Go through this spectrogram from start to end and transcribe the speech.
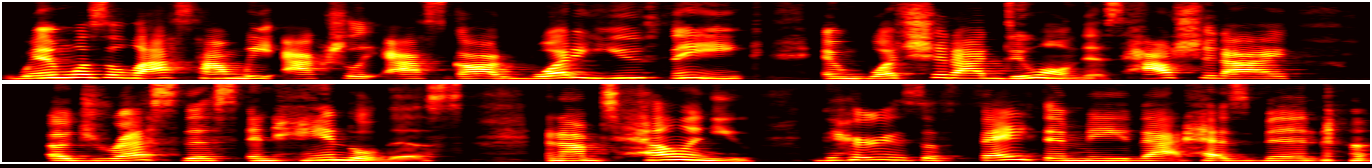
When was the last time we actually asked God, What do you think? And what should I do on this? How should I? address this and handle this. And I'm telling you, there is a faith in me that has been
